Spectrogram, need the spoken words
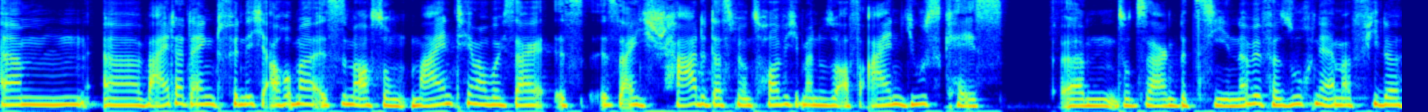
ähm, äh, weiterdenkt, finde ich auch immer, ist immer auch so mein Thema, wo ich sage, es ist eigentlich schade, dass wir uns häufig immer nur so auf einen Use Case ähm, sozusagen beziehen. Ne? Wir versuchen ja immer viele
